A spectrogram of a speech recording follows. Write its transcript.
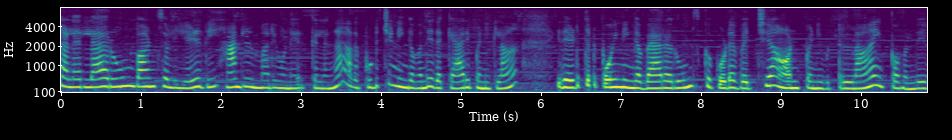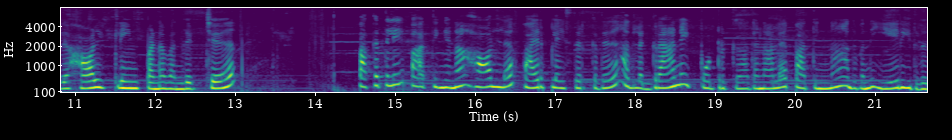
கலரில் ரூம்பான்னு சொல்லி எழுதி ஹேண்டில் மாதிரி ஒன்று இருக்குல்லங்க. அதை பிடிச்சி நீங்கள் வந்து இதை கேரி பண்ணிக்கலாம். இதை எடுத்துகிட்டு போய் நீங்கள் வேறு ரூம்ஸ்க்கு கூட வச்சு ஆன் பண்ணி விட்டுடலாம் இப்போ வந்து இது ஹால் க்ளீன் பண்ண வந்துடுச்சு. பக்கத்துலேயே பார்த்தீங்கன்னா ஹாலில் ஃபயர் பிளேஸ் இருக்குது. அதில் கிரானைட் போட்டிருக்கு. அதனால் பார்த்தீங்கன்னா அது வந்து ஏறிடுது.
